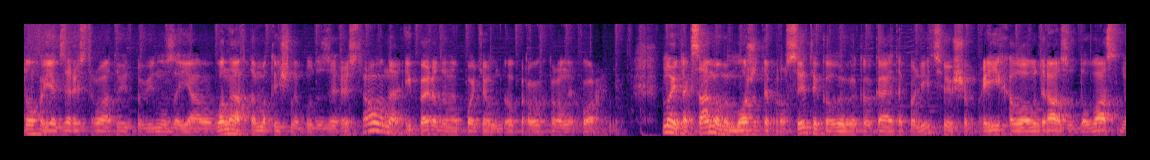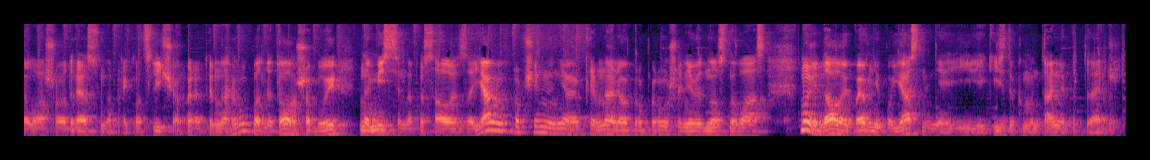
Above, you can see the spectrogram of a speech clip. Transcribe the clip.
того, як зареєструвати відповідну заяву. Вона автоматично буде зареєстрована і передана потім до правоохоронних органів. Ну і так само ви можете просити, коли ви викликаєте поліцію, щоб приїхала одразу до вас на вашу адресу, наприклад, слідчо-оперативна група, для того, щоб ви на місці написали заяву про вчинення кримінального правопорушення відносно вас. Ну і дали певні пояснення і якісь документальні підтвердження.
